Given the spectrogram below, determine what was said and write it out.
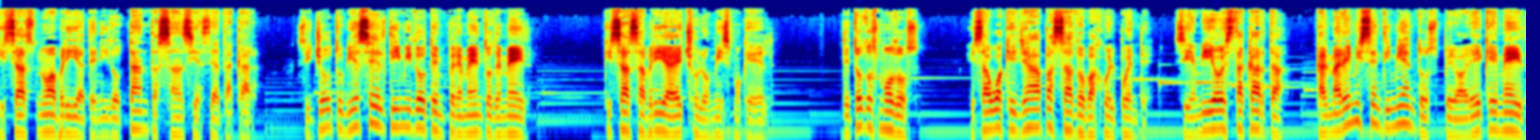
quizás no habría tenido tantas ansias de atacar. Si yo tuviese el tímido temperamento de Maid, quizás habría hecho lo mismo que él. De todos modos, es agua que ya ha pasado bajo el puente. Si envío esta carta, calmaré mis sentimientos, pero haré que Maid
